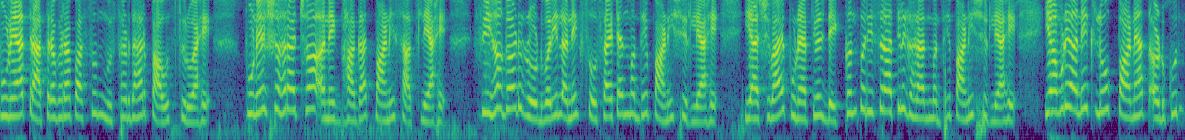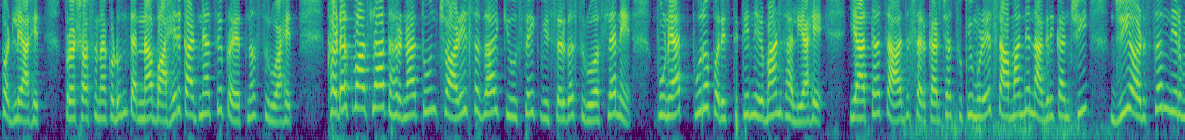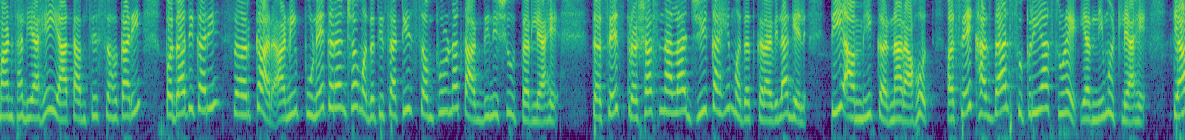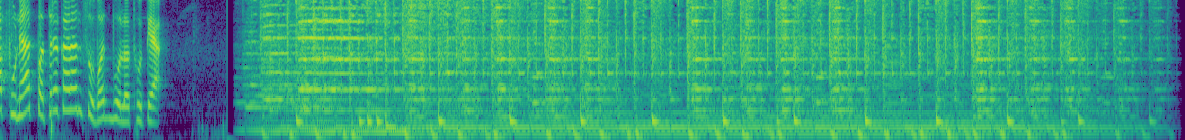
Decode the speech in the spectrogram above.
पुण्यात रात्रभरापासून मुसळधार पाऊस सुरू आहे. पुणे शहराच्या अनेक भागात पाणी साचले आहे. सिंहगड रोडवरील अनेक सोसायट्यांमध्ये पाणी शिरले आहे. याशिवाय पुण्यातील डेक्कन परिसरातील घरांमध्ये पाणी शिरले आहे. यामुळे अनेक लोक पाण्यात अडकून पडले आहेत. प्रशासनाकडून त्यांना बाहेर काढण्याचे प्रयत्न सुरू आहेत. खडकवासला धरणातून चाळीस हजार क्युसेक विसर्ग सुरू असल्याने पुण्यात पूर परिस्थिती निर्माण झाली आहे. यातच आज सरकारच्या चुकीमुळे सामान्य नागरिकांची जी अडचण निर्माण झाली आहे. यात आमचे सहकारी पदाधिकारी सरकार आणि पुणेकरांच्या मदतीसाठी संपूर्ण ताकदीनिशी उतरले आहे. तसेच प्रशासनाला जी काही मदत करावी लागेल ती आम्ही करणार आहोत असे खासदार सुप्रिया सुळे यांनी म्हटले आहे. त्या पुण्यात पत्रकारांसोबत बोलत होत्या.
